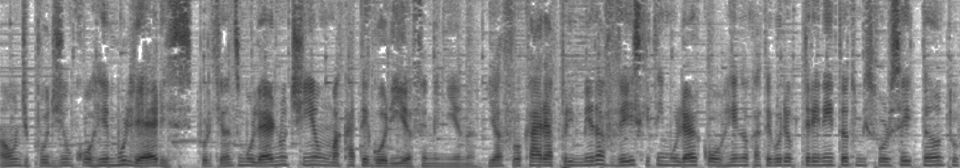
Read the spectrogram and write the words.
onde podiam correr mulheres, porque antes mulher não tinha uma categoria feminina". E ela falou: "Cara, é a primeira vez que tem mulher correndo na categoria. Eu treinei tanto, me esforcei tanto.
